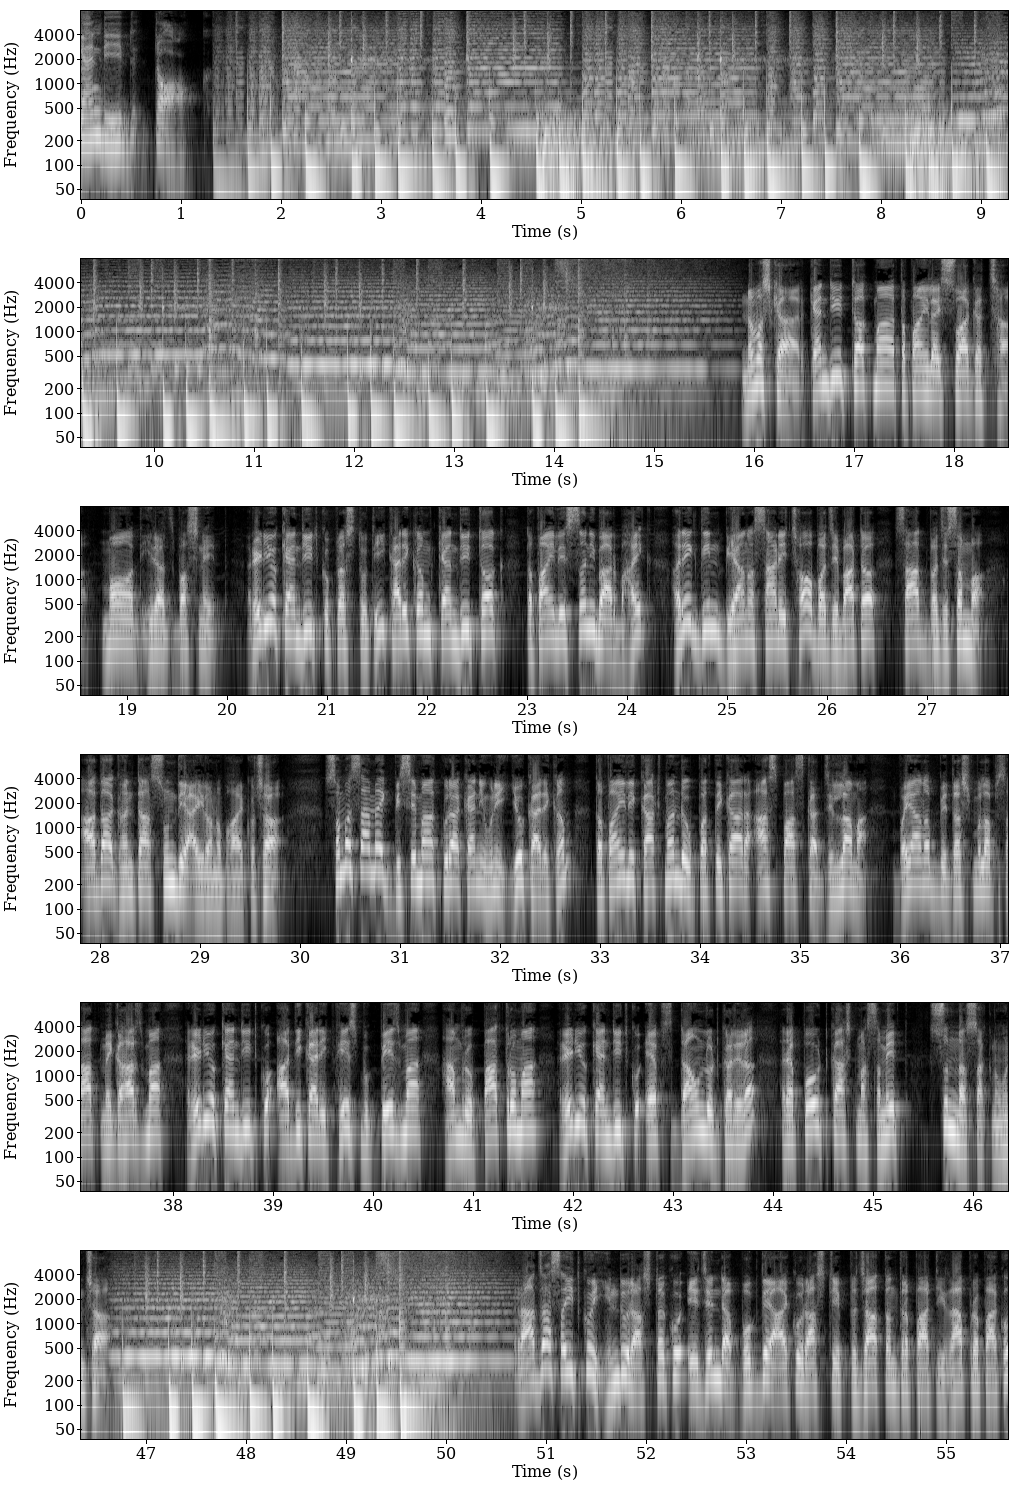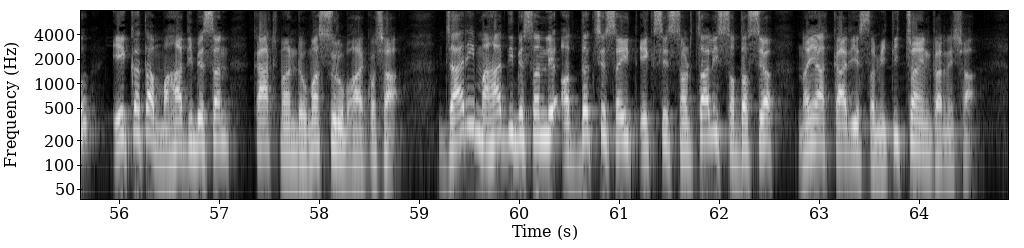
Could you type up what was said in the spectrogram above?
Candid Talk. नमस्कार candid टकमा तपाईँलाई स्वागत छ। म धीरज बस्नेत। रेडियो क्यान्डिडको प्रस्तुति कार्यक्रम क्यान्डिड टक तपाईँले शनिबार बाहेक हरेक दिन बिहान साढे छ बजेबाट सात बजेसम्म आधा घन्टा सुन्दै आइरहनु भएको छ। समसामयिक विषयमा कुराकानी हुने यो कार्यक्रम तपाईँले काठमाडौँ उपत्यका र आसपासका जिल्लामा बयानब्बे दशमलव सात मेगाहर्जमा रेडियो क्यान्डिडको आधिकारिक फेसबुक पेजमा हाम्रो पात्रोमा रेडियो क्यान्डिडको एप्स डाउनलोड गरेर र पोडकास्टमा समेत सुन्न सक्नुहुन्छ। राजा सहितको हिन्दू राष्ट्रको एजेन्डा बोक्दै आएको राष्ट्रिय प्रजातन्त्र पार्टी राप्रपाको एकता महाधिवेशन काठमाडौँमा सुरु भएको छ। जारी महाधिवेशनले अध्यक्ष सहित एक सय सडचालिस सदस्य नयाँ कार्य समिति चयन गर्नेछ।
